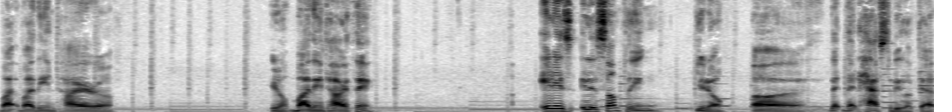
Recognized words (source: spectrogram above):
by, by the entire uh, you know by the entire thing. It is it is something you know uh, that that has to be looked at,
